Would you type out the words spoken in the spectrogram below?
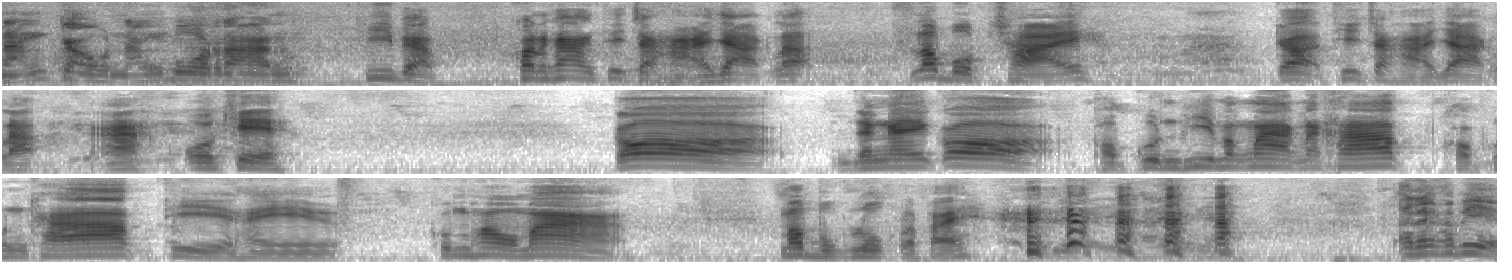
หนังเก่าหนังโบราณที่แบบค่อนข้างที่จะหายากแล้วระบบฉายก็ที่จะหายากแล้วอะโอเค ก็ยังไงก็ขอบคุณพี่มากๆนะครับ ขอบคุณครับที่ให้คุ้มเฮ้ามา มาบุกลุกหรอไปอยๆใช้เนี่ยอะไรครับพี่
